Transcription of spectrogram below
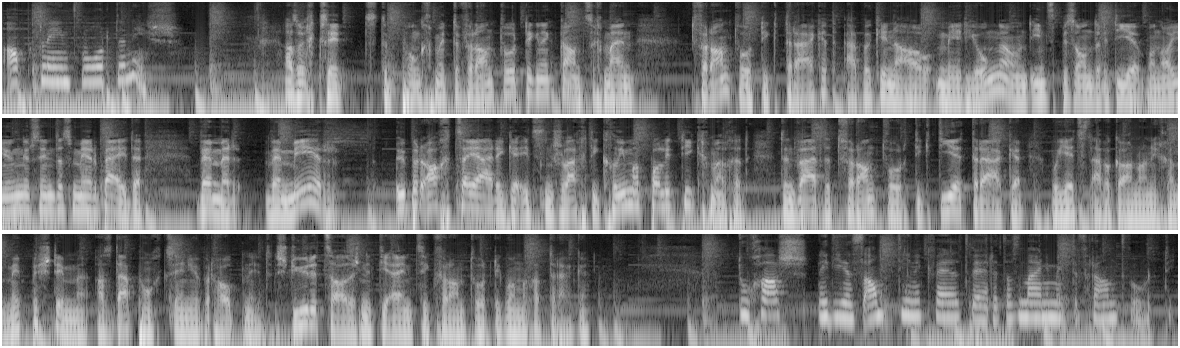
abgelehnt worden ist. Also ich sehe den Punkt mit der Verantwortung nicht ganz. Ich meine, die Verantwortung tragen eben genau mehr Jungen und insbesondere die, die noch jünger sind als wir beide. Wenn wir, wenn wir über 18-Jährige jetzt eine schlechte Klimapolitik machen, dann werden die Verantwortung die tragen, die jetzt eben gar noch nicht mitbestimmen können. Also diesen Punkt sehe ich überhaupt nicht. Steuerzahlen ist nicht die einzige Verantwortung, die man tragen kann. Du kannst nicht in ein Amt hineingewählt werden, das meine ich mit der Verantwortung.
